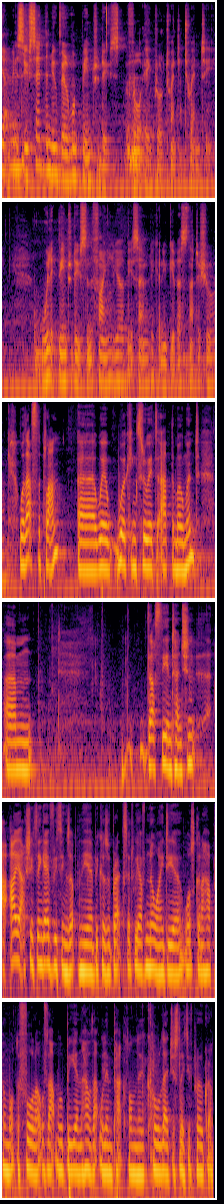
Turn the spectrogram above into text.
Yeah, Minister, you've said the new bill won't be introduced before mm-hmm. April 2020. Will it be introduced in the final year of the Assembly? Can you give us that assurance? Well, that's the plan. Uh, we're working through it at the moment. Um, that's the intention. I I actually think everything's up in the air because of Brexit. We have no idea what's going to happen, what the fallout of that will be and how that will impact on the whole legislative programme.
